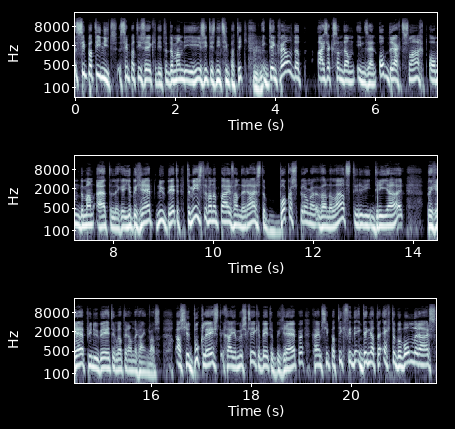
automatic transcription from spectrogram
Sympathie niet. Sympathie zeker niet. De man die je hier ziet is niet sympathiek. Mm -hmm. Ik denk wel dat Isaacson dan in zijn opdracht slaagt om de man uit te leggen. Je begrijpt nu beter, tenminste van een paar van de raarste bokkensprongen van de laatste drie, drie, jaar, begrijp je nu beter wat er aan de gang was. Als je het boek leest, ga je Musk zeker beter begrijpen, ga je hem sympathiek vinden. Ik denk dat de echte bewonderaars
